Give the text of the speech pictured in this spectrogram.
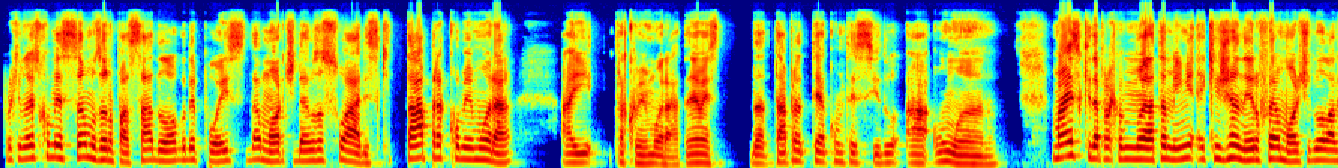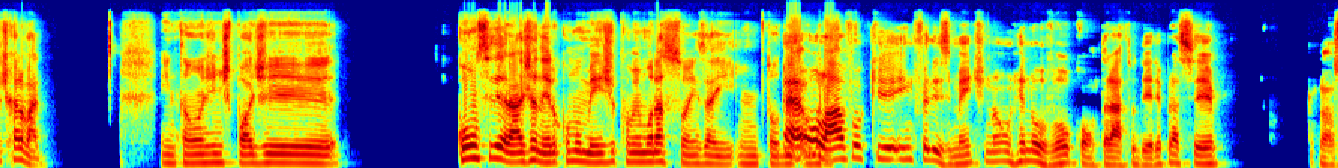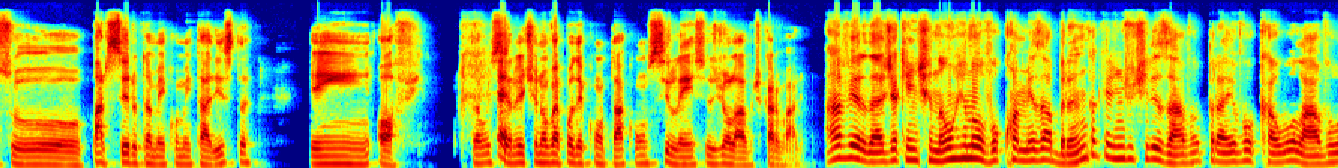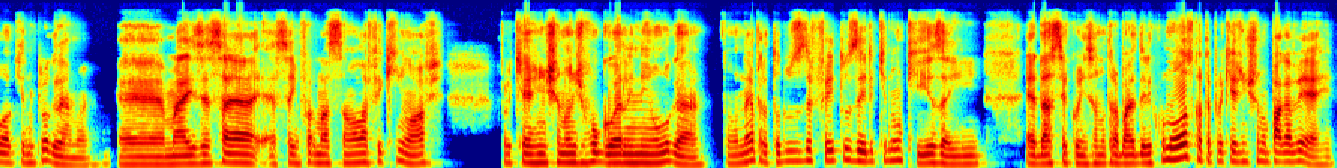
porque nós começamos ano passado logo depois da morte da Elza Soares, que tá para comemorar aí para comemorar, né? Mas tá para ter acontecido há um ano. Mas o que dá para comemorar também é que janeiro foi a morte do Olavo de Carvalho. Então a gente pode considerar janeiro como mês de comemorações aí em todo É, o Olavo que infelizmente não renovou o contrato dele para ser nosso parceiro também comentarista em off. Então, esse é. ano a gente não vai poder contar com os silêncios de Olavo de Carvalho. A verdade é que a gente não renovou com a mesa branca que a gente utilizava para evocar o Olavo aqui no programa. É, mas essa, essa informação ela fica em off, porque a gente não divulgou ela em nenhum lugar. Então, né, para todos os efeitos, ele que não quis aí é, dar sequência no trabalho dele conosco, até porque a gente não paga VR,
